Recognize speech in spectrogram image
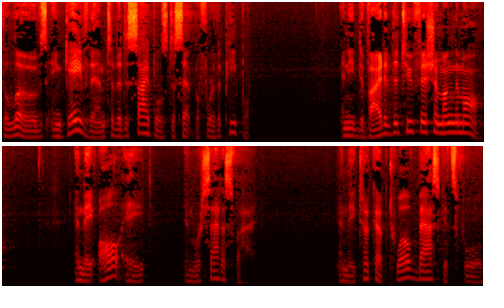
the loaves and gave them to the disciples to set before the people. And he divided the two fish among them all. And they all ate and were satisfied. And they took up twelve baskets full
